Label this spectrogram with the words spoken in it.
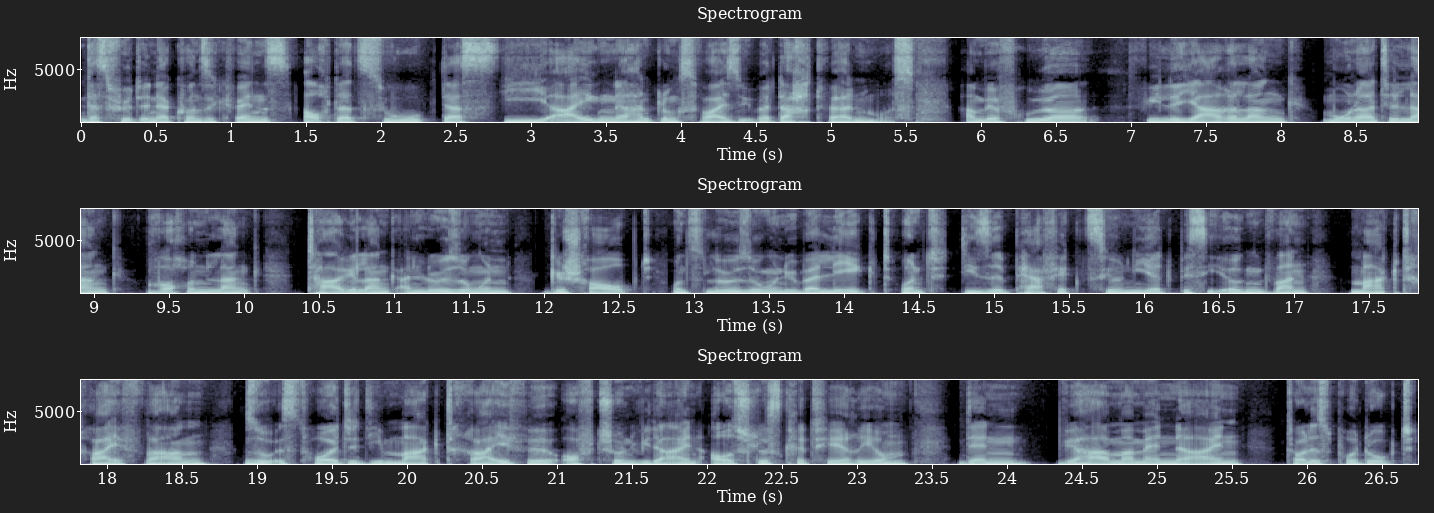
Das führt in der Konsequenz auch dazu, dass die eigene Handlungsweise überdacht werden muss. Haben wir früher viele Jahre lang, Monate lang, Wochen lang tagelang an Lösungen geschraubt, uns Lösungen überlegt und diese perfektioniert, bis sie irgendwann marktreif waren, so ist heute die Marktreife oft schon wieder ein Ausschlusskriterium, denn wir haben am Ende ein tolles Produkt,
